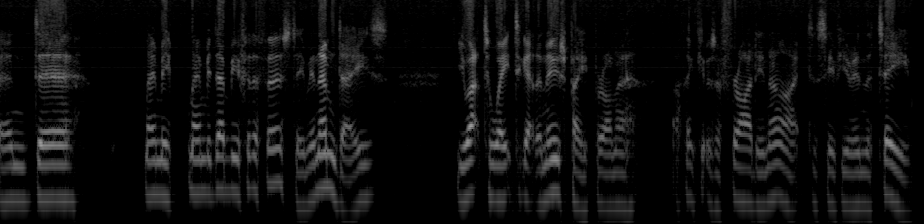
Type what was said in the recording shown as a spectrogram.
and uh, made me made me debut for the first team. In them days, you had to wait to get the newspaper on a, I think it was a Friday night to see if you're in the team.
